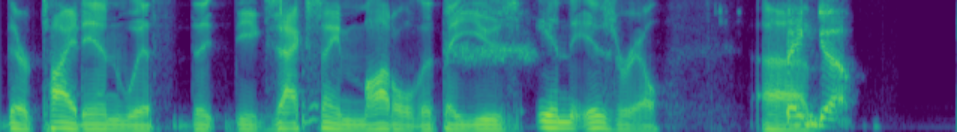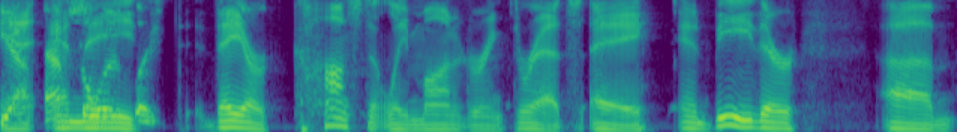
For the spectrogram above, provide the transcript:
they're tied in with the the exact same model that they use in Israel. Um, Bingo. Yeah, and, absolutely. And they, they are constantly monitoring threats. A and B, they're um,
